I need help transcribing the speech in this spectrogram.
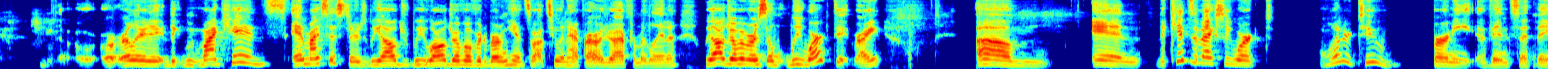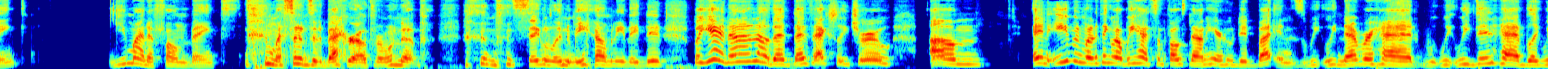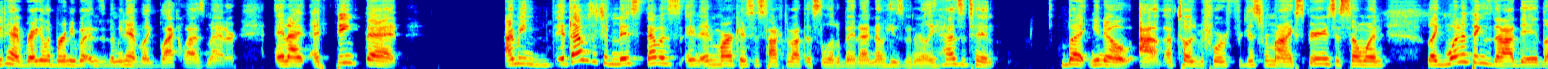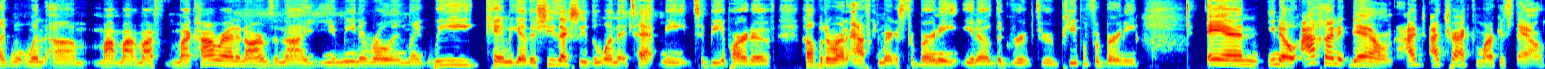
or, or earlier the, my kids and my sisters we all we all drove over to Birmingham. It's about two and a half hour drive from Atlanta. We all drove over so we worked it right? Um and the kids have actually worked one or two Bernie events I think you might have phone banked. My son's in the background throwing up, signaling to me how many they did. But yeah, no, no, no, that that's actually true. Um, and even when I think about, it, we had some folks down here who did buttons. We we never had. We we did have like we'd have regular Bernie buttons, and then we'd have like Black Lives Matter. And I I think that. I mean, that was such a miss. That was, and, and Marcus has talked about this a little bit. I know he's been really hesitant but you know I've, I've, told you before for, just from my experience as someone like one of the things that i did like when, when um my, my my my comrade in arms and i yamina Roland, like we came together. She's actually the one that tapped me to be a part of helping to run african americans for bernie you know the group through people for bernie. And you know i hunted down i, I tracked marcus down.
